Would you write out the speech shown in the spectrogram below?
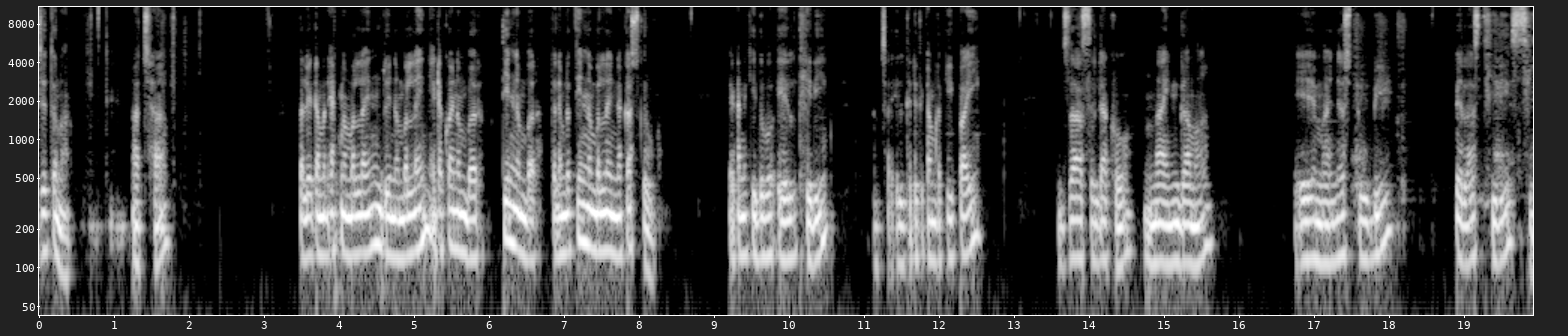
যেত না। আচ্ছা তাহলে এটা আমার এক নাম্বার লাইন, দুই নাম্বার লাইন, এটা কয় নাম্বার? তিন নাম্বার। তাহলে আমরা তিন নাম্বার লাইন না কাজ করব। এখানে কি দেবো? এল থ্রি আচ্ছা এল থ্রি থেকে আমরা কি পাই? যা আছে লেখো nine gamma A minus two B plus three C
